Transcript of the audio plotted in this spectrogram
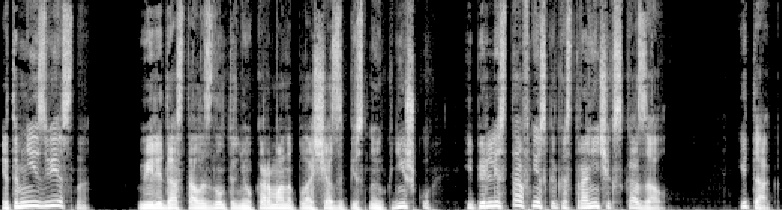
«Это мне известно». Вилли достал из внутреннего кармана плаща записную книжку и, перелистав несколько страничек, сказал. «Итак,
